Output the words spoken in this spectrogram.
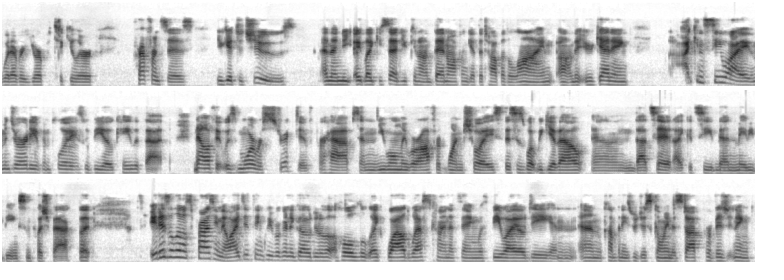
whatever your particular preference is, you get to choose. And then, you, like you said, you can then often get the top of the line uh, that you're getting. I can see why the majority of employees would be okay with that. Now, if it was more restrictive, perhaps, and you only were offered one choice, this is what we give out, and that's it, I could see then maybe being some pushback. But it is a little surprising, though. I did think we were going to go to a whole like Wild West kind of thing with BYOD, and and companies were just going to stop provisioning,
